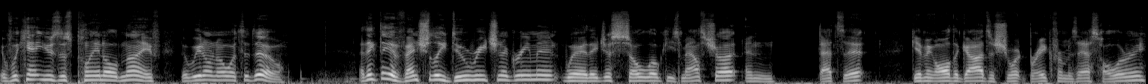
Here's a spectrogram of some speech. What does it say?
if we can't use this plain old knife, then we don't know what to do. I think they eventually do reach an agreement where they just sew Loki's mouth shut and that's it, giving all the gods a short break from his assholery.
